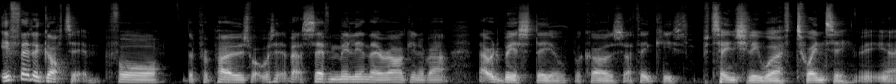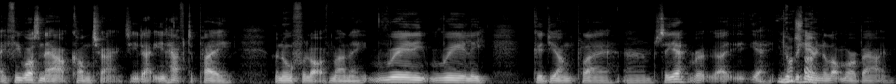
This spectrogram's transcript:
if they'd have got him for the proposed what was it about seven million they were arguing about, that would be a steal because I think he's potentially worth twenty. You know, if he wasn't out of contract, you'd you'd have to pay an awful lot of money. Really, really good young player. Um, so yeah, uh, yeah, you'll be hearing a lot more about him.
